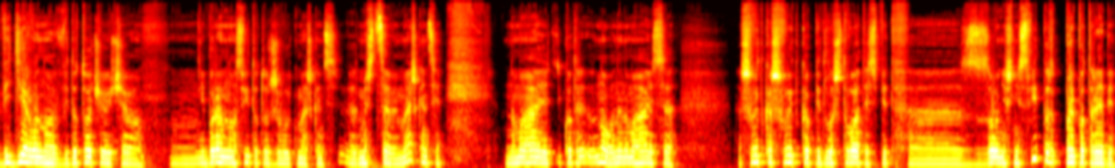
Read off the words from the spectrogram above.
відірвано від оточуючого і буремного світу тут живуть мешканці, е, місцеві мешканці, намагають, котрі, ну, вони намагаються швидко-швидко підлаштуватись під е, зовнішній світ при, при потребі,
